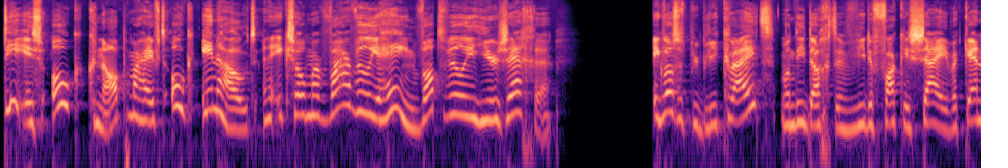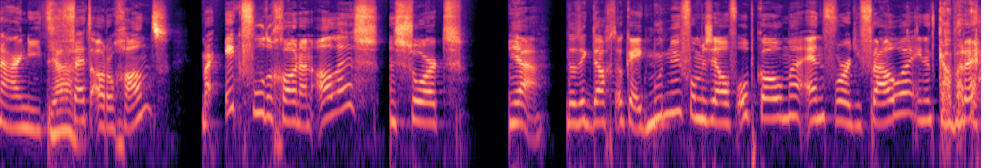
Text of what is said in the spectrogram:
Die is ook knap, maar heeft ook inhoud. En ik zo, maar waar wil je heen? Wat wil je hier zeggen? Ik was het publiek kwijt, want die dachten, wie de fuck is zij? We kennen haar niet. Ja. Vet arrogant. Maar ik voelde gewoon aan alles een soort Ja, dat ik dacht, oké, ik moet nu voor mezelf opkomen en voor die vrouwen in het cabaret.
